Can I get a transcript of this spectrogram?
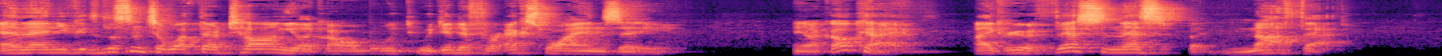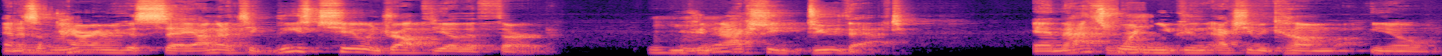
and then you could listen to what they're telling you. Like, oh, we, we did it for X, Y, and Z. And you're like, okay, I agree with this and this, but not that. And as mm-hmm. a parent, you could say, I'm going to take these two and drop the other 3rd mm-hmm. You can mm-hmm. actually do that. And that's when you can actually become, you know,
